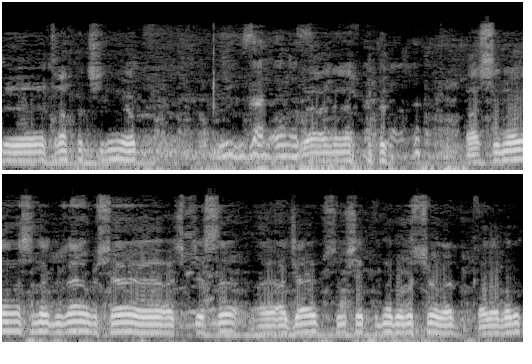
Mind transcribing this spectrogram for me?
Ee, etrafta Çinli yok. İyi güzel olmasın. Yani aslında olması da güzel bir şey. Ee, açıkçası e, acayip su şeklinde dolaşıyorlar. Kalabalık.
